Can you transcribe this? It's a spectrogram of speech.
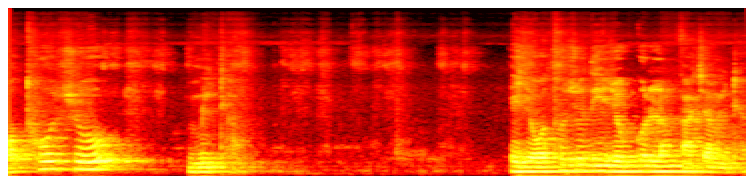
অথচ মিঠা। এই অথচ দিয়ে যোগ করলাম কাঁচা মিঠা,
